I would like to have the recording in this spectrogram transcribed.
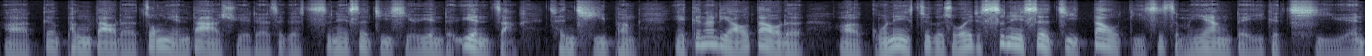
啊，跟碰到了中原大学的这个室内设计学院的院长陈其鹏，也跟他聊到了啊，国内这个所谓的室内设计到底是怎么样的一个起源。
